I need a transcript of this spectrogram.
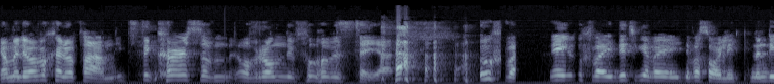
Ja men det var väl själva fan. It's the curse of, of Ronny får man väl säga. usch vad, nej usch det tycker jag var, det var sorgligt. Men det,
